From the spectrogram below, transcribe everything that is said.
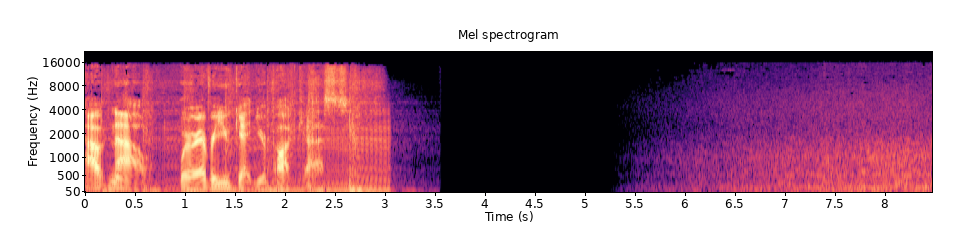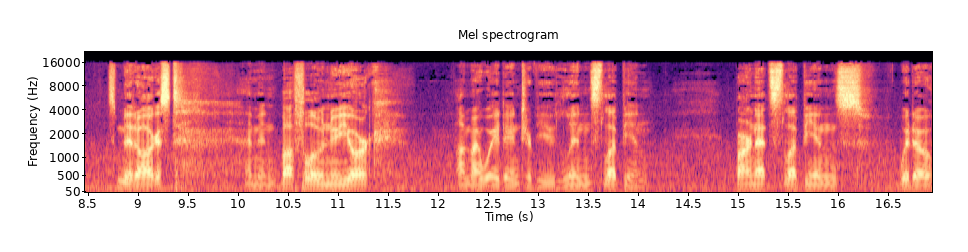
out now wherever you get your podcasts. It's mid August. I'm in Buffalo, New York, on my way to interview Lynn Slepian, Barnett Slepian's widow.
